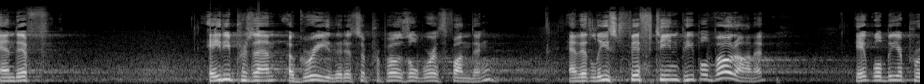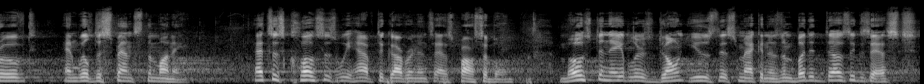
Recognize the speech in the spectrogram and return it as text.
And if 80% agree that it's a proposal worth funding, and at least 15 people vote on it, it will be approved and we'll dispense the money. That's as close as we have to governance as possible. Most enablers don't use this mechanism, but it does exist,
